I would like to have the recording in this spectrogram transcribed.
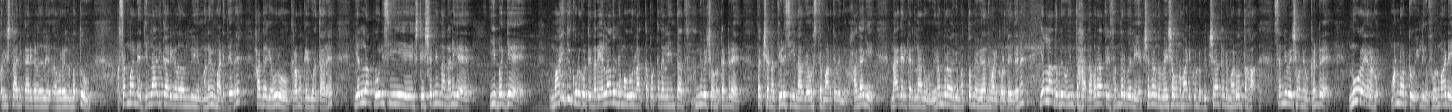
ವರಿಷ್ಠಾಧಿಕಾರಿಗಳಲ್ಲಿ ಅವರಲ್ಲಿ ಮತ್ತು ಸನ್ಮಾನ್ಯ ಜಿಲ್ಲಾಧಿಕಾರಿಗಳಲ್ಲಿ ಮನವಿ ಮಾಡಿದ್ದೇವೆ. ಹಾಗಾಗಿ ಅವರು ಕ್ರಮ ಕೈಗೊಳ್ತಾರೆ ಎಲ್ಲ ಪೊಲೀಸಿ ಸ್ಟೇಷನ್ನಿಂದ ನನಗೆ ಈ ಬಗ್ಗೆ ಮಾಹಿತಿ ಕೂಡ ಕೊಟ್ಟಿದ್ದಾರೆ. ಎಲ್ಲಾದರೂ ನಿಮ್ಮ ಊರಿನ ಅಕ್ಕಪಕ್ಕದಲ್ಲಿ ಇಂಥ ಸನ್ನಿವೇಶವನ್ನು ಕಂಡರೆ ತಕ್ಷಣ ತಿಳಿಸಿ ನಾವು ವ್ಯವಸ್ಥೆ ಮಾಡ್ತೇವೆ ಎಂದು. ಹಾಗಾಗಿ ನಾಗರಿಕರೆಲ್ಲ ನಾನು ವಿನಮ್ರವಾಗಿ ಮತ್ತೊಮ್ಮೆ ವಿನಂತಿ ಮಾಡಿಕೊಳ್ತಾ ಇದ್ದೇನೆ. ಎಲ್ಲಾದರೂ ನೀವು ಇಂತಹ ನವರಾತ್ರಿ ಸಂದರ್ಭದಲ್ಲಿ ಯಕ್ಷಗಾನದ ವೇಷವನ್ನು ಮಾಡಿಕೊಂಡು ಭಿಕ್ಷಾಟನೆ ಮಾಡುವಂತಹ ಸನ್ನಿವೇಶವನ್ನು ನೀವು ಕಂಡರೆ ನೂರ ಎರಡು ಒನ್ ನಾಟ್ ಟು ಇಲ್ಲಿಗೆ ಫೋನ್ ಮಾಡಿ,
